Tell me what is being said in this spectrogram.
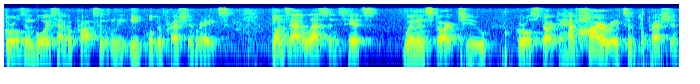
girls and boys have approximately equal depression rates. Once adolescence hits, women start to, girls start to have higher rates of depression.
